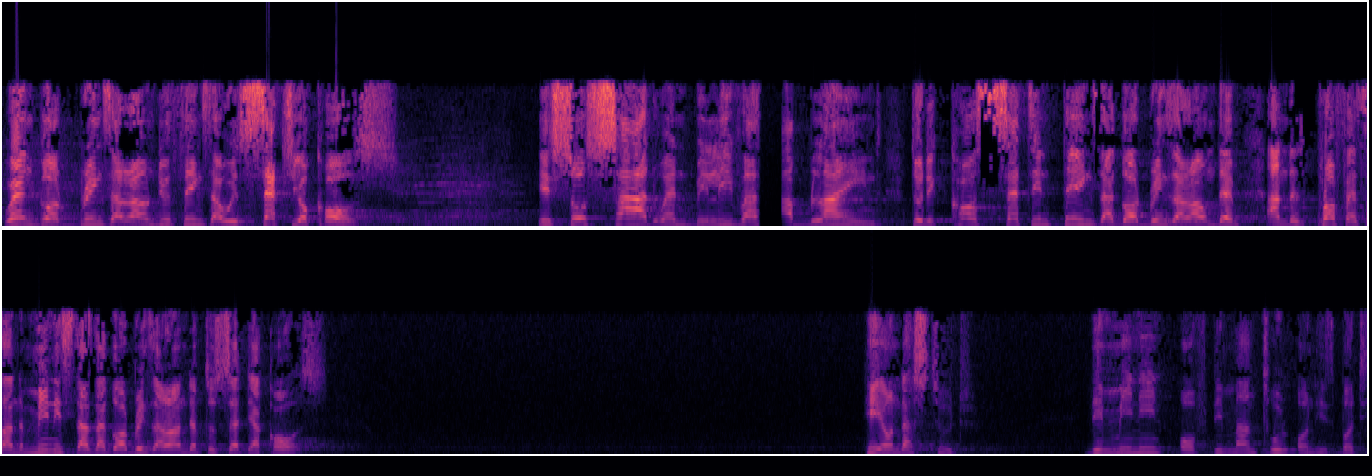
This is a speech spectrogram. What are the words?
when God brings around you things that will set your course. It's so sad when believers are blind to the course setting things that God brings around them and the prophets and the ministers that God brings around them to set their course. He understood the meaning of the mantle on his body.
